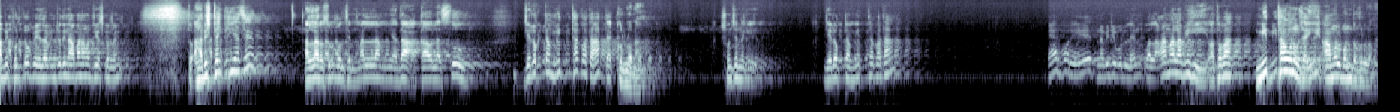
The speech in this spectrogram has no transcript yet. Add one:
আপনি খুঁজলেও পেয়ে যাবেন, যদি না পান আমার জিজ্ঞেস করবেন। তো হাদিসটাই কি আছে? আল্লাহ রসুল বলছেন, মাল্লাম কাওলা সুদ যে লোকটা মিথ্যা কথা ত্যাগ করল না। শুনছেন নাকি? যে লোকটা মিথ্যা কথা এরপরে নবীজি বললেন, ওয়াল আমালা বিহি, অথবা মিথ্যা অনুযায়ী আমল বন্ধ করল না।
